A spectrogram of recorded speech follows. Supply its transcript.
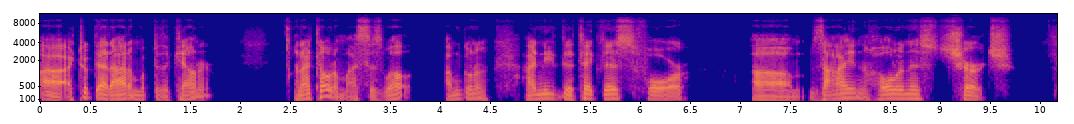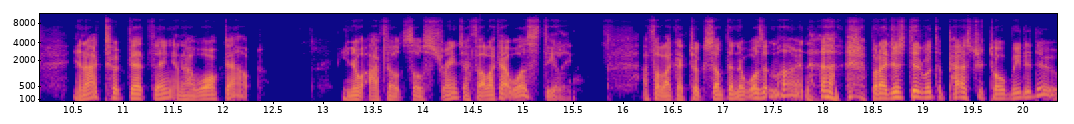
uh, I took that item up to the counter and I told him, I says, well, I'm to, I need to take this for um, Zion Holiness Church. And I took that thing and I walked out. You know, I felt so strange. I felt like I was stealing. I felt like I took something that wasn't mine, but I just did what the pastor told me to do.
